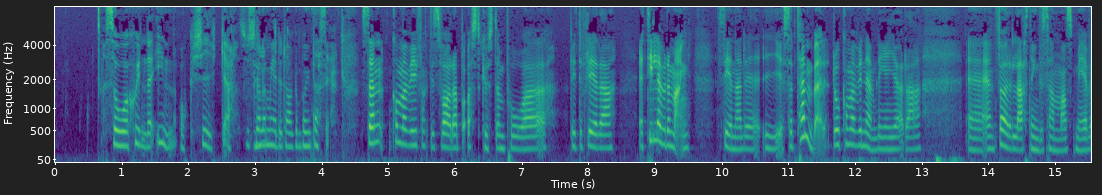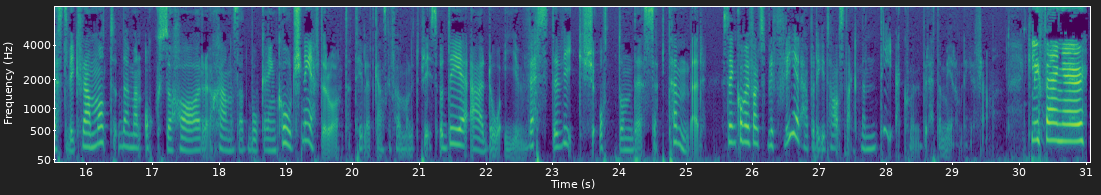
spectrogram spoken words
Så skynda in och kika. Socialamediedagen.se. Sen kommer vi faktiskt vara på östkusten på eh, lite flera, ett till evenemang senare i september. Då kommer vi nämligen göra eh, en föreläsning tillsammans med Västervik framåt där man också har chans att boka in coachning efteråt till ett ganska förmånligt pris. Och det är då i Västervik 28 september. Sen kommer det faktiskt bli fler här på Digitalsnack men det kommer vi berätta mer om längre fram. Cliffhanger!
